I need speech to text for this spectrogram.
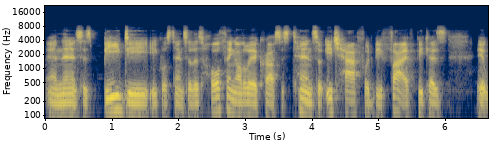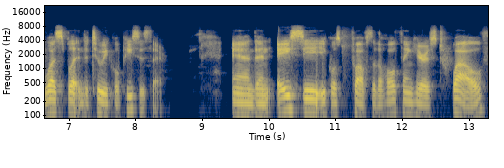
And then it says BD equals 10. So this whole thing all the way across is 10. So each half would be 5 because it was split into two equal pieces there and then AC equals 12. So the whole thing here is 12.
